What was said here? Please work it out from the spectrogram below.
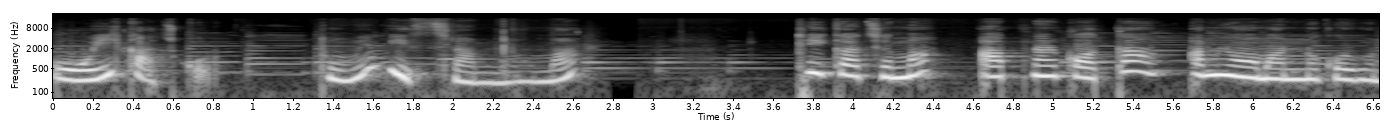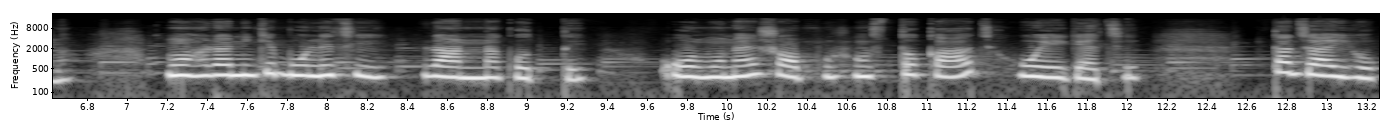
ওই কাজ করো। তুমি বিশ্রাম নাও, মা। ঠিক আছে, মা। আপনার কথা আমি অমান্য করব না। মহারানীকে বলেছি রান্না করতে। ওর মনে হয় সব সমস্ত কাজ হয়ে গেছে। তা যাই হোক,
